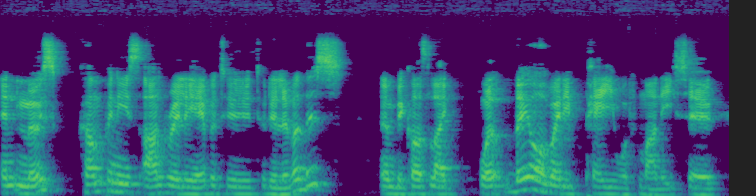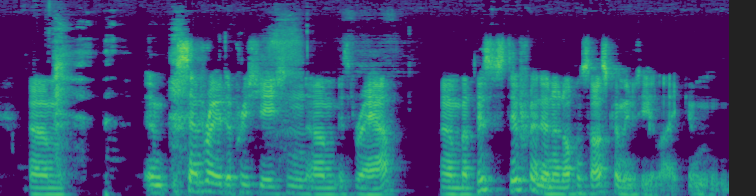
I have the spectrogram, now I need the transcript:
And most companies aren't really able to, to deliver this and um, because like, well, they already pay you with money. So um, um, separate appreciation um, is rare. Um, but this is different in an open source community. Like um,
